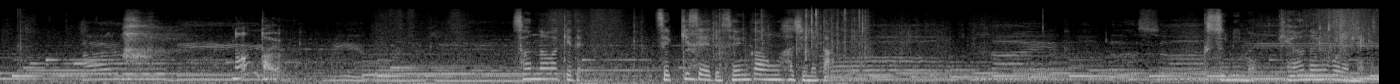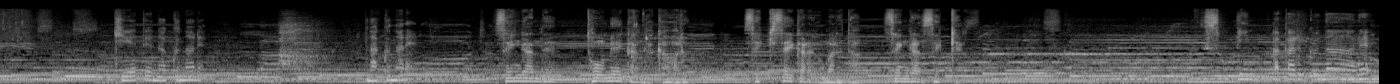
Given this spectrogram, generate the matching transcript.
なんだよ。そんなわけで雪肌精で洗顔を始めた。くすみも毛穴汚れも消えてなくなれ。なくなれ。洗顔で透明感が変わる。雪肌精から生まれた洗顔石鹸。すっぴん明るくなーれ。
